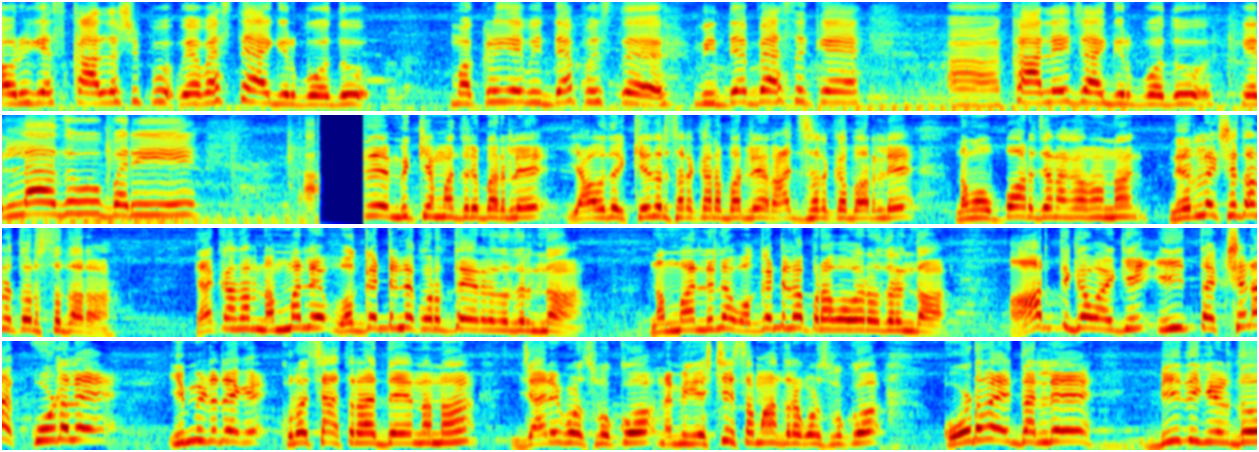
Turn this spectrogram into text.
ಅವರಿಗೆ ಸ್ಕಾಲರ್ಶಿಪ್ ವ್ಯವಸ್ಥೆ ಆಗಿರ್ಬೋದು. ಮಕ್ಕಳಿಗೆ ವಿದ್ಯಾಭ್ಯಾಸ ವಿದ್ಯಾಭ್ಯಾಸಕ್ಕೆ ಕಾಲೇಜ್ ಆಗಿರ್ಬೋದು, ಎಲ್ಲದು ಬರೀ ಮುಖ್ಯಮಂತ್ರಿ ಬರಲಿ, ಯಾವುದೇ ಕೇಂದ್ರ ಸರ್ಕಾರ ಬರಲಿ, ರಾಜ್ಯ ಸರ್ಕಾರ ಬರಲಿ, ನಮ್ಮ ಉಪಹಾರ ಜನಾಂಗವನ್ನು ನಿರ್ಲಕ್ಷ್ಯತನ ತೋರಿಸ್ತಿದ್ದಾರೆ ಯಾಕಂದ್ರೆ ನಮ್ಮಲ್ಲಿ ಒಗ್ಗಟ್ಟಿನ ಕೊರತೆ ಇರೋದ್ರಿಂದ, ನಮ್ಮಲ್ಲಿನ ಒಗ್ಗಟ್ಟಿನ ಪ್ರಭಾವ ಇರೋದ್ರಿಂದ ಆರ್ಥಿಕವಾಗಿ ಈ ತಕ್ಷಣ ಕೂಡಲೇ ಇಮಿಡಿಯೇಟಾಗಿ ಕುಲಶಾಸ್ತ್ರ ಅಧ್ಯಯನವನ್ನು ಜಾರಿಗೊಳಿಸ್ಬೇಕು, ನಮಗೆ ಎಷ್ಟೇ ಸಮಾಂತರಗೊಳಿಸ್ಬೇಕು. ಕೂಡಲೇ ಇದ್ದಲ್ಲಿ ಬೀದಿಗಿಳಿದು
